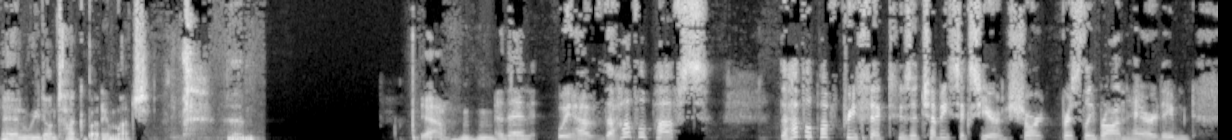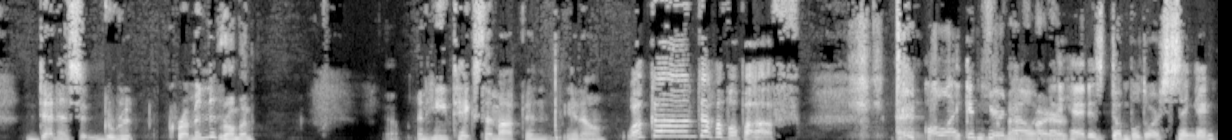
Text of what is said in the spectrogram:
and we don't talk about him much." Um, Yeah. mhm. And then we have the Hufflepuffs. The Hufflepuff prefect, who's a chubby six year, short, bristly blonde hair named Dennis Gr- Grumman. Grumman. And he takes them up and, you know, welcome to Hufflepuff. And All I can hear now in my head is Dumbledore singing.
